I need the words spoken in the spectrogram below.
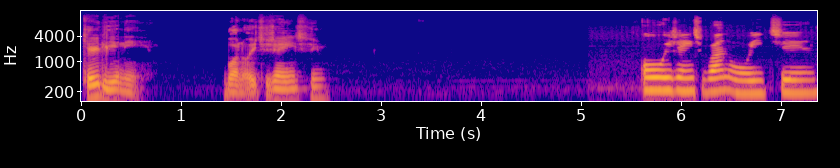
Kerline. Boa noite, gente. Oi, gente, boa noite.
